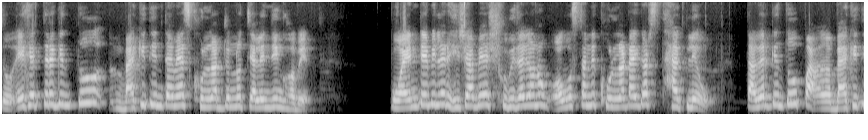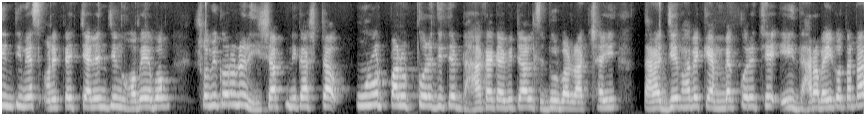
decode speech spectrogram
তো এক্ষেত্রে কিন্তু বাকি তিনটা ম্যাচ খুলনার জন্য চ্যালেঞ্জিং হবে। পয়েন্ট টেবিলের হিসাবে সুবিধাজনক অবস্থানে খুলনা টাইগার্স থাকলেও তাদের কিন্তু বাকি তিনটি ম্যাচ অনেকটাই চ্যালেঞ্জিং হবে এবং সমীকরণের হিসাব নিকাশটা উলট পালট করে দিতে ঢাকা ক্যাপিটালস দুর্বার রাজশাহী, তারা যেভাবে ক্যামব্যাক করেছে, এই ধারাবাহিকতাটা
